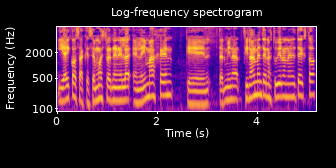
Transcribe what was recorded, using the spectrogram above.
Y hay cosas que se muestran en, el- en la imagen que termina, finalmente no estuvieron en el texto.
